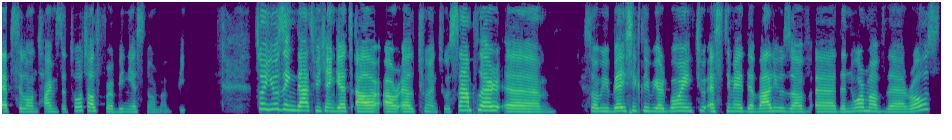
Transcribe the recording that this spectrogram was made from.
epsilon times the total Frobenius norm of B. So using that, we can get our, our L2 and 2 sampler. Um, so we basically, we are going to estimate the values of uh, the norm of the rows,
